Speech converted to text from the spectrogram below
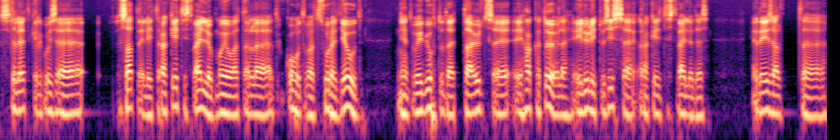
sel hetkel, kui see satelliit raketist väljub, mõjuvad talle kohutavalt suured jõud, nii et võib juhtuda, et ta üldse ei hakka tööle, ei lülitu sisse raketist väljudes. ja teisalt äh,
